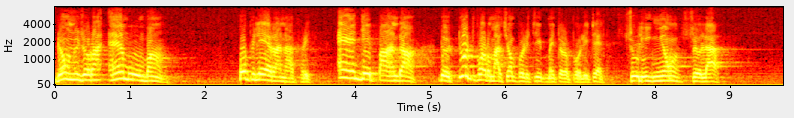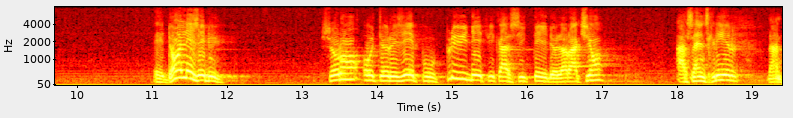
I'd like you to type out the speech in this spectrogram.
Donc nous aurons un mouvement populaire en Afrique, indépendant de toute formation politique métropolitaine, Soulignons cela. Et dont les élus seront autorisés pour plus d'efficacité de leur action à s'inscrire dans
